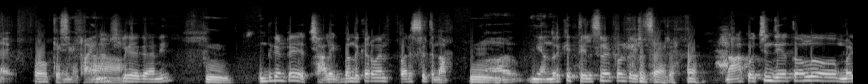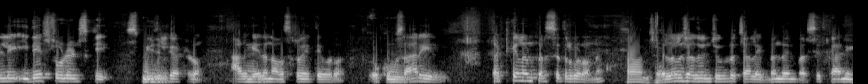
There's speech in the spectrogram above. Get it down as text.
న్యాయం. ఫైనాన్షియల్గా కానీ ఎందుకంటే చాలా ఇబ్బందికరమైన పరిస్థితి నా మీ అందరికీ తెలిసినటువంటి విషయం. సార్. నాకు వచ్చిన జీతంలో మళ్ళీ ఇదే స్టూడెంట్స్కి స్పీచ్లు కట్టడం వాళ్ళకి ఏదైనా అవసరం అయితే ఇవ్వడం ఒక్కొక్కసారి పట్టుకెళ్ళని పరిస్థితులు కూడా ఉన్నాయి. పిల్లలు చదివించుకుంటూ చాలా ఇబ్బంది అయిన పరిస్థితి. కానీ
